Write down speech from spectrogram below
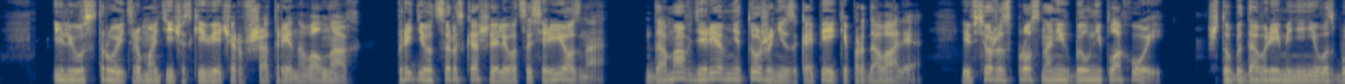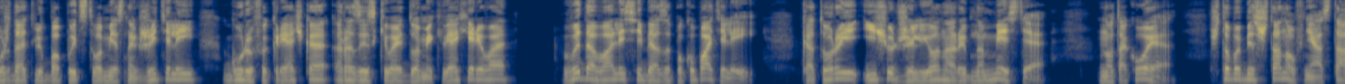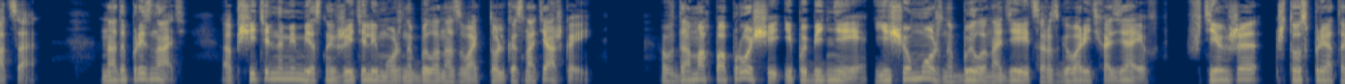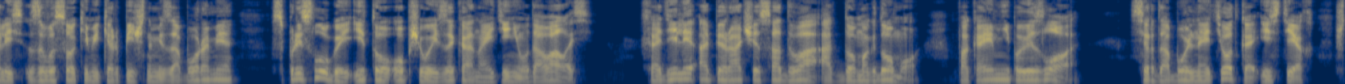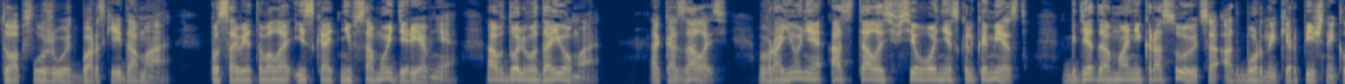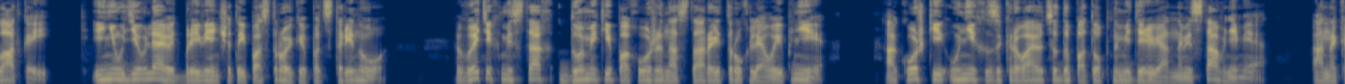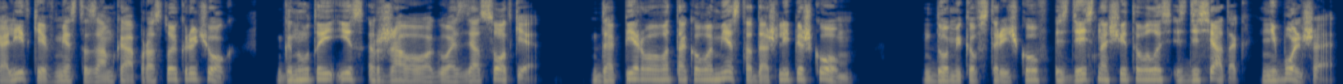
или устроить романтический вечер в шатре на волнах, придется раскошеливаться серьезно. Дома в деревне тоже не за копейки продавали, и все же спрос на них был неплохой. Чтобы до времени не возбуждать любопытство местных жителей, Гуров и Крячка, разыскивая домик Вяхерева, выдавали себя за покупателей, которые ищут жилье на рыбном месте, но такое, чтобы без штанов не остаться. Надо признать, общительными местных жителей можно было назвать только с натяжкой. В домах попроще и победнее еще можно было надеяться разговорить хозяев, в тех же, что спрятались за высокими кирпичными заборами, с прислугой и то общего языка найти не удавалось. Ходили опера часа два от дома к дому, пока им не повезло. Сердобольная тетка из тех, что обслуживают барские дома, посоветовала искать не в самой деревне, а вдоль водоема. Оказалось, в районе осталось всего несколько мест, где дома не красуются отборной кирпичной кладкой и не удивляют бревенчатой постройкой под старину. В этих местах домики похожи на старые трухлявые пни, окошки у них закрываются допотопными деревянными ставнями, а на калитке вместо замка простой крючок, гнутый из ржавого гвоздя сотки. До первого такого места дошли пешком. Домиков-старичков здесь насчитывалось с десяток, не больше.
